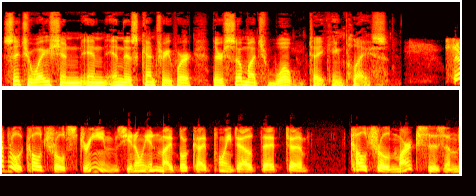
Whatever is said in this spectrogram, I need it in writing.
situation in, in this country where there's so much woke taking place? Several cultural streams. You know, in my book, I point out that uh, cultural Marxism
